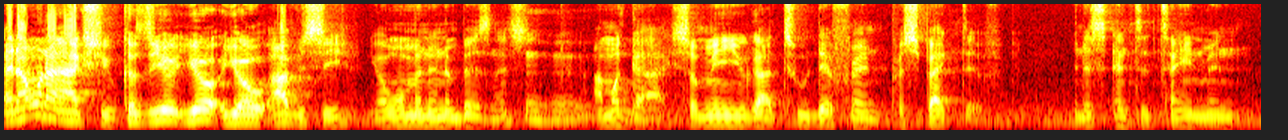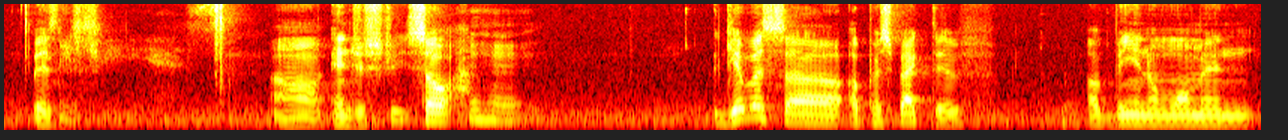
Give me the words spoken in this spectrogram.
And I want to ask you because you're you're you're obviously you're a woman in the business. Mm-hmm. I'm a guy, so me and you got two different perspective in this entertainment business uh, industry. So, Mm-hmm. give us a, a perspective of being a woman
